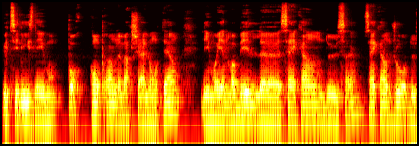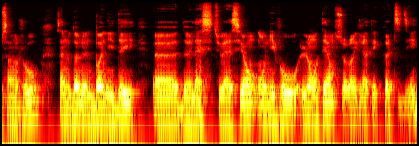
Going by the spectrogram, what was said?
utilise, les, pour comprendre le marché à long terme, les moyennes mobiles 50-200, 50 jours, 200 jours. Ça nous donne une bonne idée de la situation au niveau long terme sur un graphique quotidien.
